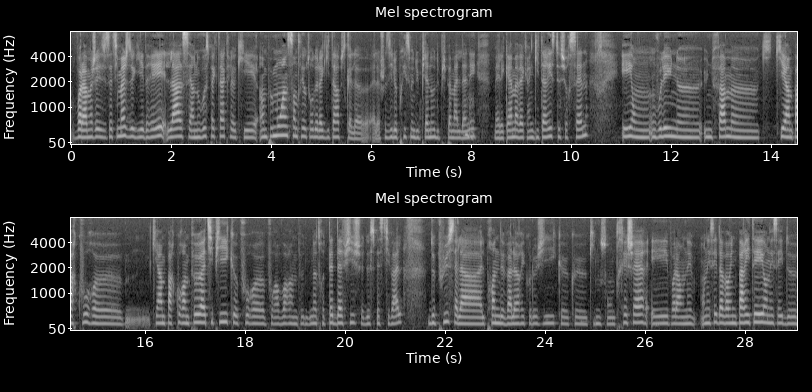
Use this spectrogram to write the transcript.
voilà, moi, j'ai cette image de Guédré. Là, c'est un nouveau spectacle qui est un peu moins centré autour de la guitare, puisqu'elle euh, elle a choisi le prisme du piano depuis pas mal d'années. Mais elle est quand même avec un guitariste sur scène. Et on, on voulait une, une femme euh, qui, a un parcours, euh, qui a un parcours un peu atypique pour, euh, pour avoir notre tête d'affiche de ce festival. De plus, elle, a, elle prône des valeurs écologiques que, qui nous sont très chères. Et voilà, on, est, on essaye d'avoir une parité, on essaye de,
